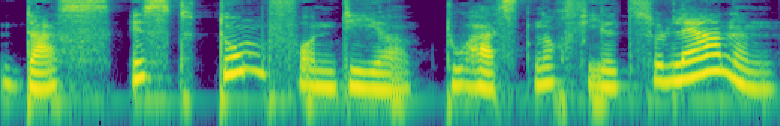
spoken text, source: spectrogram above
das ist dumm von dir, du hast noch viel zu lernen.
